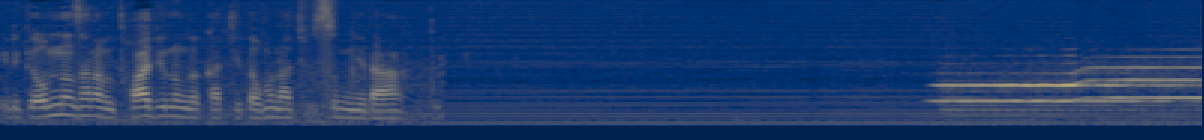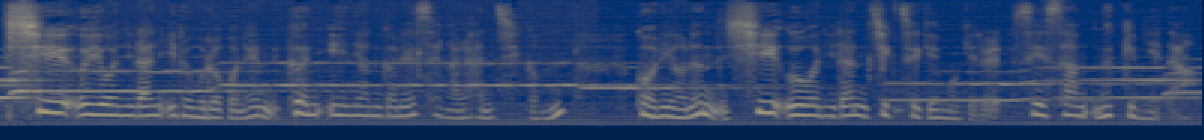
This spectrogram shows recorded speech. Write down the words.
이렇게 없는 사람을 도와주는 것 같이 너무나 좋습니다. 시의원이란 이름으로 보낸 근 2년간의 생활한 지금 권희원은 시의원이란 직책의 무게를 새삼 느낍니다.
